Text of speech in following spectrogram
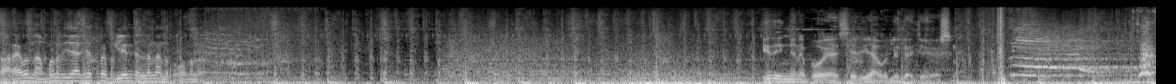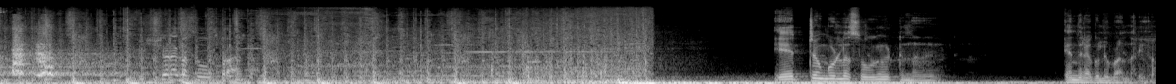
സാറേ അപ്പം നമ്മൾ വിചാരിച്ചത്ര ബ്രില്യന്റ് അല്ലെന്നാണ് തോന്നുന്നത്. ഇതിങ്ങനെ പോയാൽ ശരിയാവില്ലല്ലോ ജയകൃഷ്ണൻ സൂപ്പറാണ്. ഏറ്റവും കൂടുതൽ സുഖം കിട്ടുന്നത് എന്തിനെ കൊല്ലുമ്പോഴെന്നറിയോ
